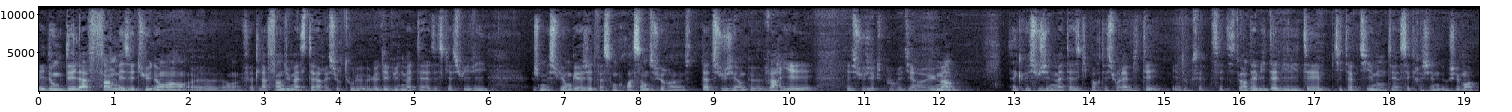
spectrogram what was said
Et donc dès la fin de mes études, en, euh, en fait la fin du master et surtout le, le, début de ma thèse et ce qui a suivi, je me suis engagé de façon croissante sur un tas de sujets un peu variés, des sujets que je pourrais dire humains, avec le sujet de ma thèse qui portait sur l'habité. Et donc cette, cette histoire d'habitabilité petit à petit est montée assez crescendo chez moi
